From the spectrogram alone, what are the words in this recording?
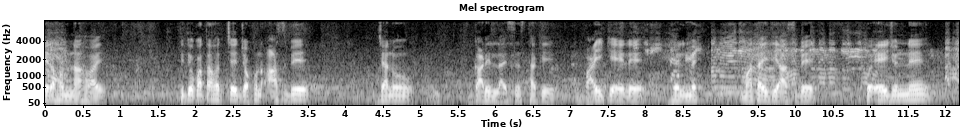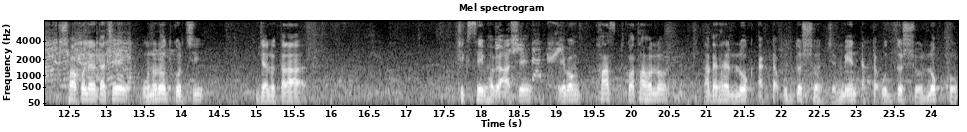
এরকম না হয়। দ্বিতীয় কথা হচ্ছে, যখন আসবে, যেন গাড়ির লাইসেন্স থাকে, বাইকে এলে হেলমেট মাথায় দিয়ে আসবে। তো এই জন্যে সকলের কাছে অনুরোধ করছি যেন তারা ঠিক সেইভাবে আসে। এবং ফার্স্ট কথা হলো, তাদের ঘরে লোক একটা উদ্দেশ্য হচ্ছে মেন একটা উদ্দেশ্য, লক্ষ্য।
